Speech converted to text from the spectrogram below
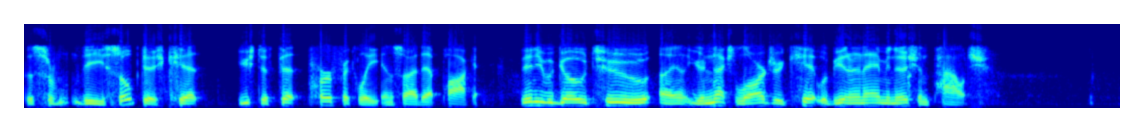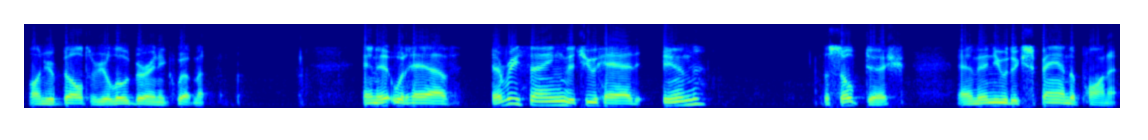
The, the soap dish kit used to fit perfectly inside that pocket. Then you would go to uh, your next larger kit would be in an ammunition pouch on your belt of your load bearing equipment. And it would have everything that you had in the soap dish, and then you would expand upon it.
